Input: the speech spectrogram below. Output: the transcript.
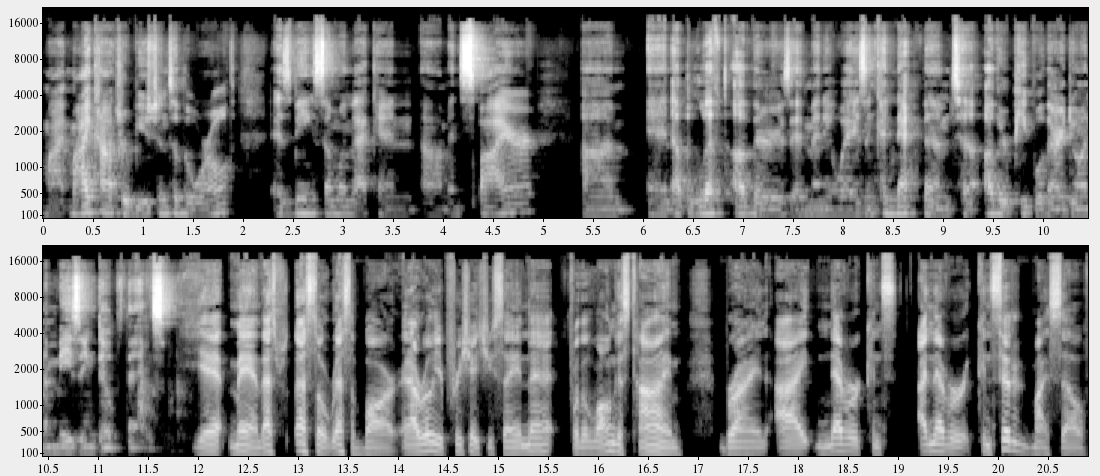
my my contribution to the world as being someone that can um, inspire um, and uplift others in many ways and connect them to other people that are doing amazing dope things. Yeah man that's that's so that's a bar and i really appreciate you saying that. For the longest time bryan i never cons- i never considered myself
